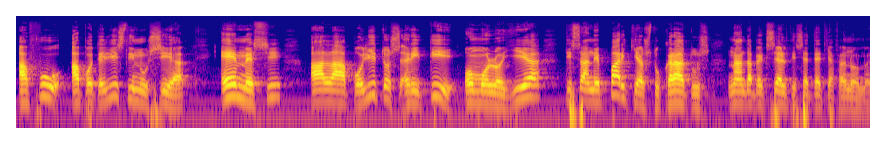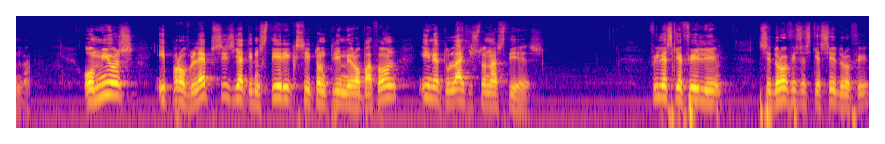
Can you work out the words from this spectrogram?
αφού αποτελεί στην ουσία έμεση αλλά απολύτως ρητή ομολογία της ανεπάρκειας του κράτους να ανταπεξέλθει σε τέτοια φαινόμενα. Ομοίως, οι προβλέψεις για την στήριξη των πλημμυροπαθών είναι τουλάχιστον αστείες. Φίλες και φίλοι, συντρόφισσες και σύντροφοι,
